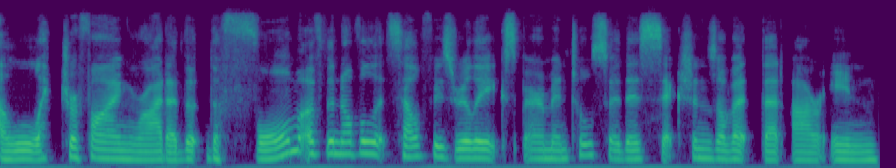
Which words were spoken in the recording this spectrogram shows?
electrifying writer. The, the form of the novel itself is really experimental. So there's sections of it that are in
